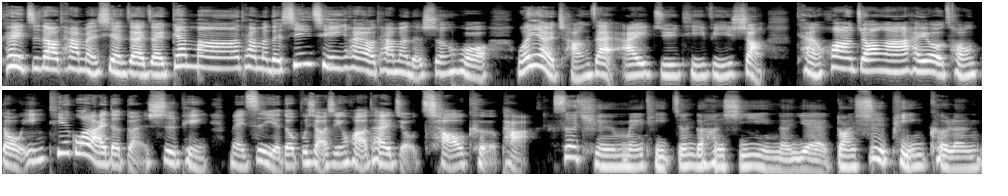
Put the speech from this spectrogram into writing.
可以知道他们现在在。干嘛？他们的心情，还有他们的生活，我也常在 IGTV 上看化妆啊，还有从抖音贴过来的短视频，每次也都不小心滑太久，超可怕。社群媒体真的很吸引人耶，短视频可能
